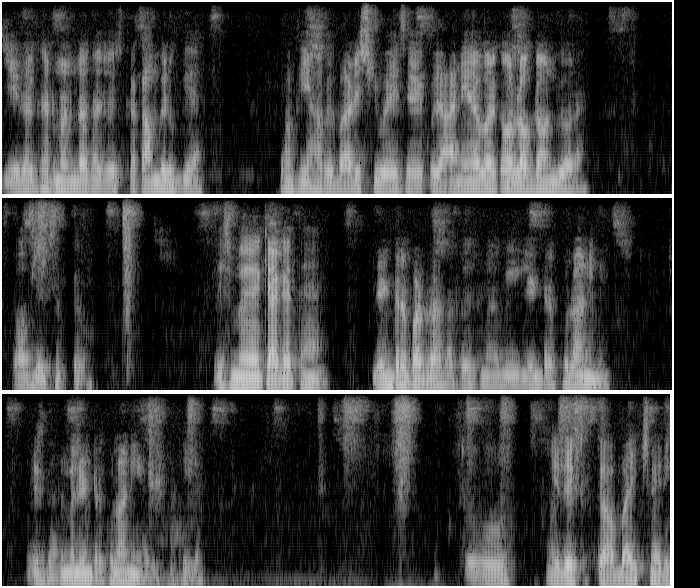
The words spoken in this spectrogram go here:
ये इधर घर बन रहा था जो इसका काम भी रुक गया है। क्योंकि यहाँ पे बारिश की वजह से कोई आ नहीं रहा वर्क और लॉकडाउन भी हो रहा है। तो आप देख सकते हो। इसमें क्या कहते हैं, लिंटर पड़ रहा था तो इसमें अभी लिंटर खुला नहीं है। इस घर में लिंटर खुला नहीं है अभी, ठीक है। तो ये देख सकते हो आप बाइक्स मेरी।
